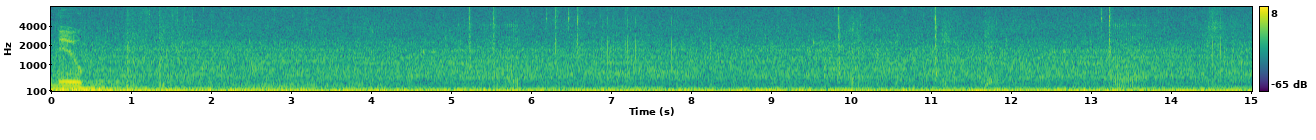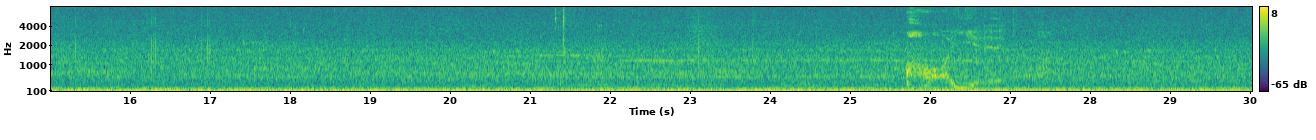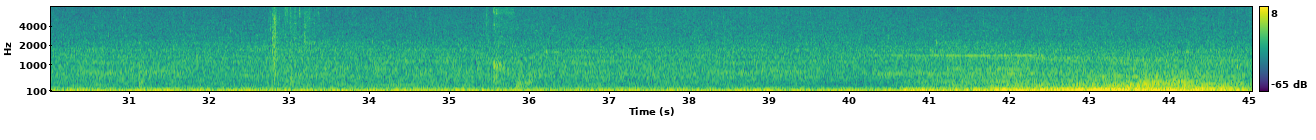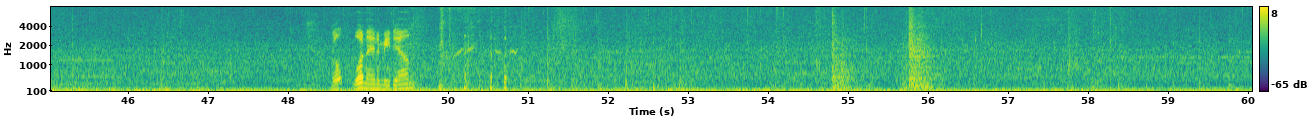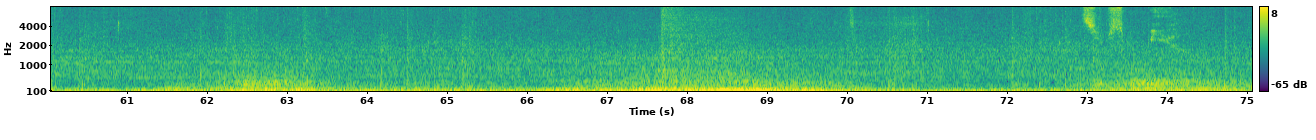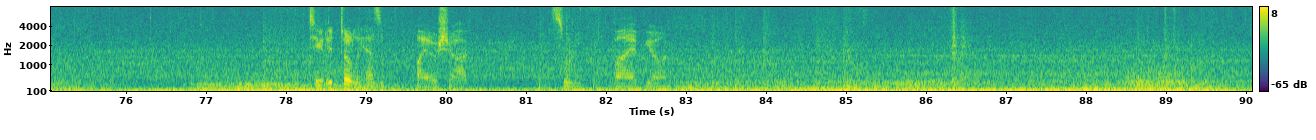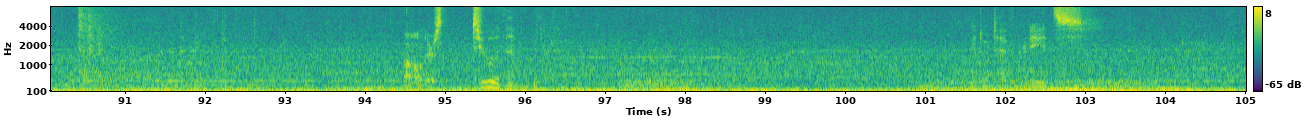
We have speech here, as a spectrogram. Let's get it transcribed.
Moo. Oh yeah. Cool. Well, one enemy down. So spooky. Dude, it totally has a Bioshock sort of vibe going. Oh, there's two of them. I don't have grenades.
